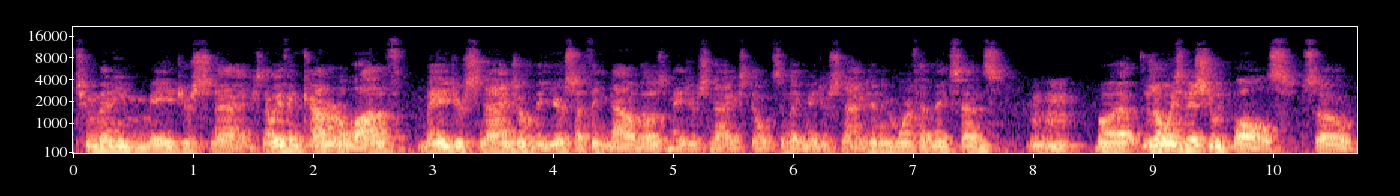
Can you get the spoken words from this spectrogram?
too many major snags. Now we've encountered a lot of major snags over the years. So I think now those major snags don't seem like major snags anymore. If that makes sense. Mm-hmm. But there's always an issue with balls. So,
